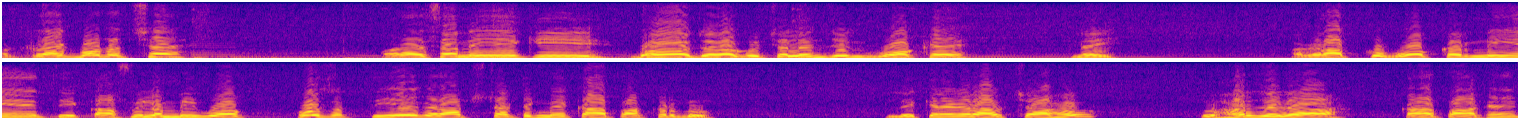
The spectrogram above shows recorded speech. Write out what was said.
और ट्रैक बहुत अच्छा है। और ऐसा नहीं है कि बहुत ज़्यादा कोई चैलेंजिंग वॉक है। नहीं। अगर आपको वॉक करनी है तो ये काफ़ी लंबी वॉक हो सकती है अगर आप स्टार्टिंग में कार पार्क कर दो। लेकिन अगर आप चाहो तो हर जगह कार पार्क हैं।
